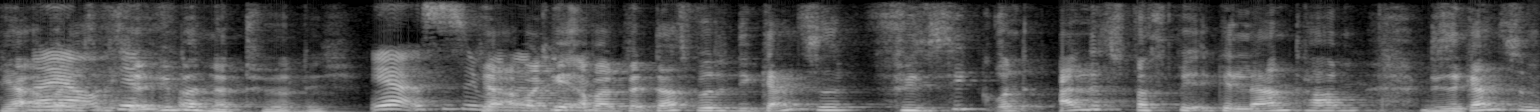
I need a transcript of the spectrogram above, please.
ja, naja, aber das ist ja Fall. übernatürlich. Ja, es ist Ja, aber, übernatürlich. aber das würde die ganze Physik und alles, was wir gelernt haben, diese ganze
